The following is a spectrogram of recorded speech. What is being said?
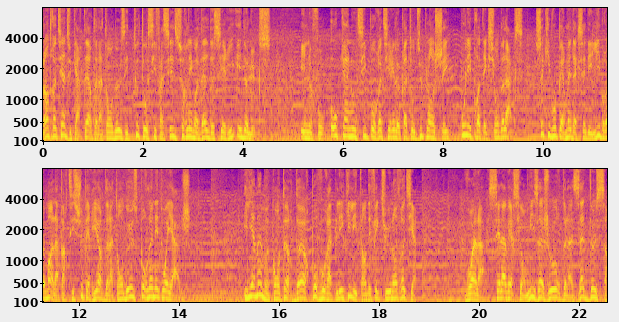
L'entretien du carter de la tondeuse est tout aussi facile sur les modèles de série et de luxe. Il ne faut aucun outil pour retirer le plateau du plancher ou les protections de l'axe, ce qui vous permet d'accéder librement à la partie supérieure de la tondeuse pour le nettoyage. Il y a même un compteur d'heures pour vous rappeler qu'il est temps d'effectuer l'entretien. Voilà, c'est la version mise à jour de la Z200.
